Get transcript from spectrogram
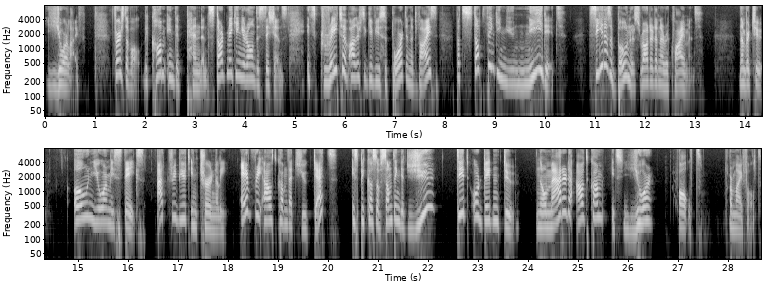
your life. First of all, become independent. Start making your own decisions. It's great to have others to give you support and advice, but stop thinking you need it. See it as a bonus rather than a requirement. Number two, own your mistakes. Attribute internally. Every outcome that you get is because of something that you did or didn't do. No matter the outcome, it's your fault or my fault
